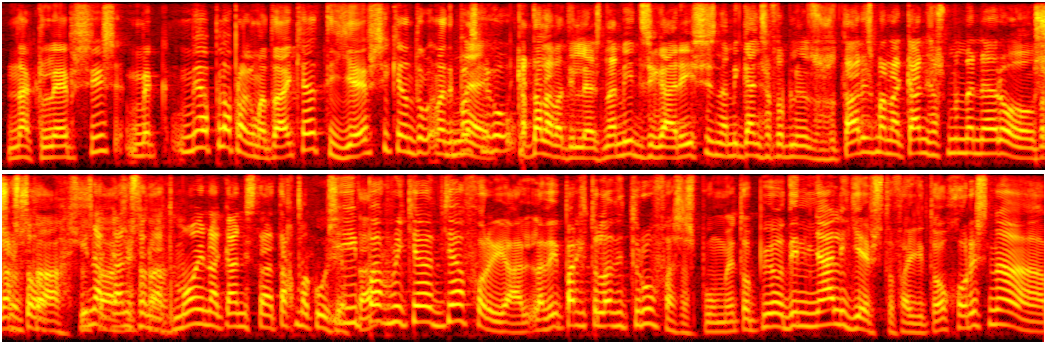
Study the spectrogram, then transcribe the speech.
να κλέψεις με, με απλά πραγματάκια τη γεύση και να, το, να την πας Ναι, λίγο. κατάλαβα τι λες. Να μην ζυγαρίσει, να μην κάνεις αυτό που λένε στο σοτάρισμα, να κάνεις με νερό βραστό. Σωστά, ή σωστά, να κάνεις σωστά. τον ατμό ή να κάνεις τα. Τα έχουμε ακούσει αυτά. Υπάρχουν και διάφοροι άλλοι. Δηλαδή, υπάρχει το λάδι τρούφας, ας πούμε, το οποίο δίνει μια άλλη γεύση στο φαγητό, χωρίς να.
